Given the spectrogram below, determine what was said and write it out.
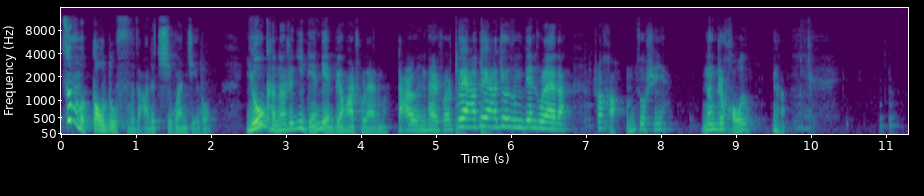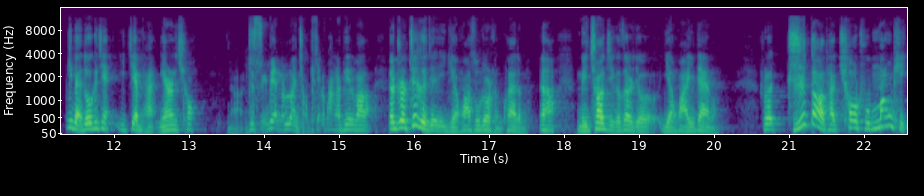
这么高度复杂的器官结构，有可能是一点点变化出来的吗？达尔文派说，对啊，对啊，就是这么编出来的。说好，我们做实验，弄只猴子，一百多个键，一键盘，你让它敲，啊，就随便的乱敲，噼里啪啦，噼里啪啦。要知道这个就演化速度是很快的嘛，啊，每敲几个字就演化一代嘛。说直到他敲出 monkey。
